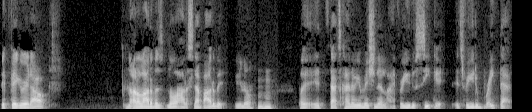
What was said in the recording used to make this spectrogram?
They figure it out. Not a lot of us know how to snap out of it, you know? Mm-hmm. But it's that's kind of your mission in life for you to seek it it's for you to break that.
